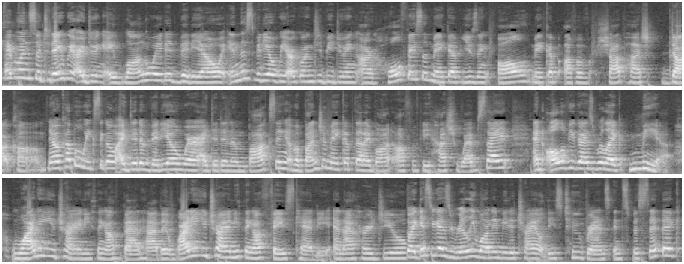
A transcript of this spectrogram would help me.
Hey everyone, so today we are doing a long-awaited video. In this video, we are going to be doing our whole face of makeup using all makeup off of shophush.com. Now, a couple weeks ago, I did a video where I did an unboxing of a bunch of makeup that I bought off of the Hush website, and all of you guys were like, Mia, why didn't you try anything off Bad Habit? Why didn't you try anything off Face Candy? And I heard you. So I guess you guys really wanted me to try out these two brands in specific,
